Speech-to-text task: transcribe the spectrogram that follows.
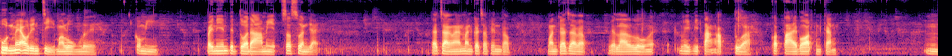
ทุนไม่เอาเรนจิมาลงเลย ก็มีไปเน้นเป็นตัวดาเมจซะส่วนใหญ่ แล้วจากนั้นมันก็จะเป็นแบบมันก็จะแบบเวลาลงไม่มีตังอัพตัว ก็ตายบอสเหมือนกัน อืม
